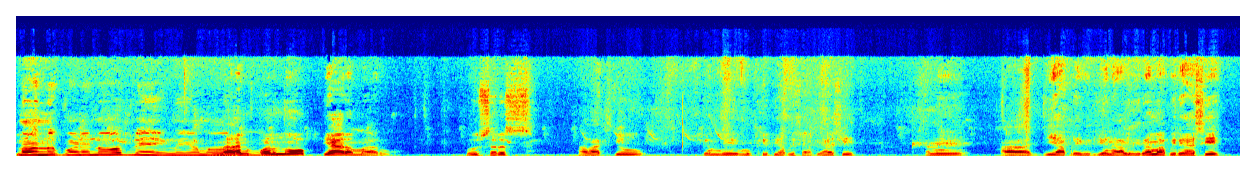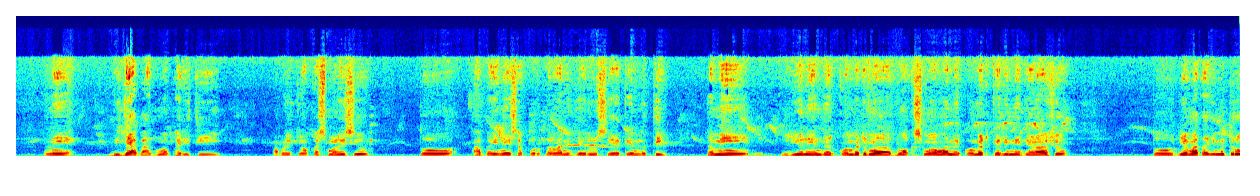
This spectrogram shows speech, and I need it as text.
નાનપણનો પ્રેમ અમારો. નાનપણનો પ્યાર અમારો. બહુ સરસ આ વાક્યો તેમને મુખ્યત્વે આપણે સાંભળ્યા છે. અને આ જે આપણે વિડીયોને હાલ વિરામ આપી રહ્યા છીએ. અને બીજા ભાગમાં ફરીથી આપણે ચોક્કસ મળીશું. તો આ ભાઈને સપોર્ટ કરવાની જરૂર છે કે નથી તમે વિડીયોની અંદર કોમેન્ટમાં બોક્સમાં મને કોમેન્ટ કરીને જણાવશો. તો જે માતાજી મિત્રો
